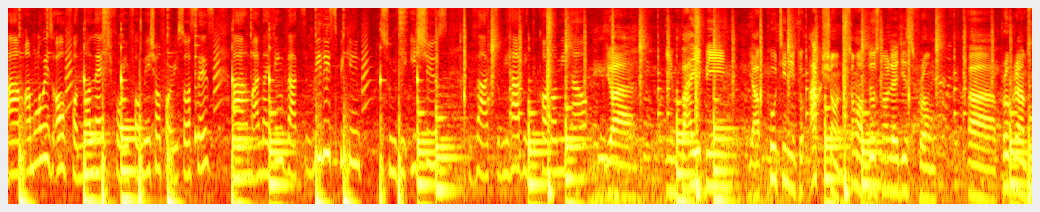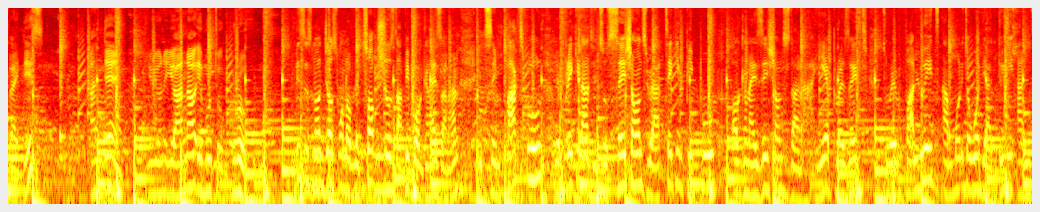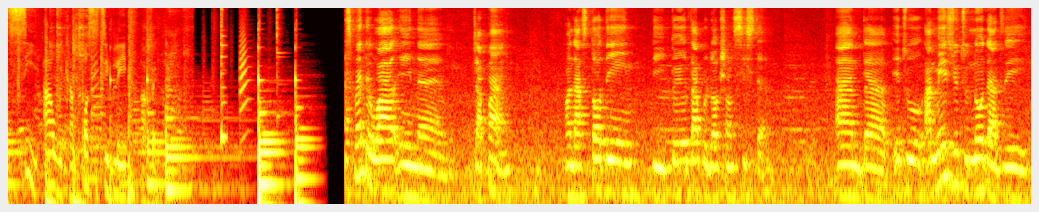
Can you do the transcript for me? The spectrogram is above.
Um, I'm always all for knowledge, for information, for resources. Um, and I think that really speaking to the issues that we have in the economy now. You are imbibing, you are putting into action some of those knowledges from uh, programs like this, and then you, you are now able to grow. This is not just one of the talk shows that people organize around. It's impactful. We're breaking out into sessions. We are taking people, organizations that are here present to evaluate and monitor what they are doing and see how we can positively affect them. I spent a while in uh, Japan understudying the Toyota production system. And uh, it will amaze you to know that the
